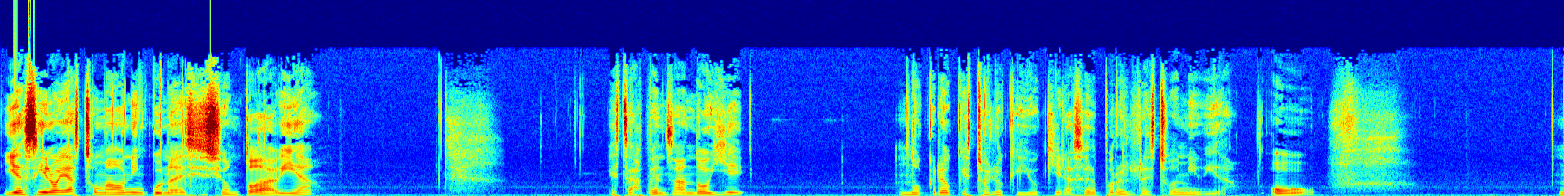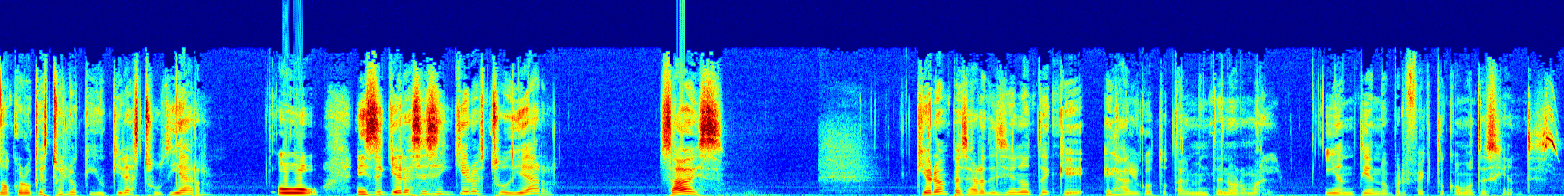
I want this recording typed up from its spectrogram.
y así no hayas tomado ninguna decisión todavía, estás pensando, oye, no creo que esto es lo que yo quiera hacer por el resto de mi vida. O no creo que esto es lo que yo quiera estudiar. O ni siquiera sé si quiero estudiar. ¿Sabes? Quiero empezar diciéndote que es algo totalmente normal y entiendo perfecto cómo te sientes.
